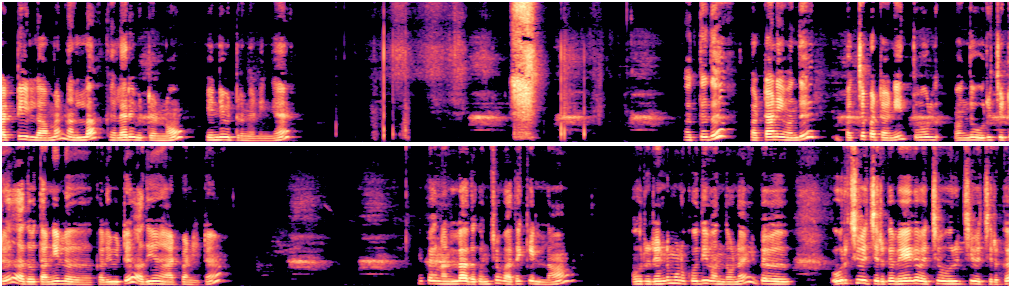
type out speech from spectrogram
கட்டி இல்லாமல் நல்லா கிளறி விட்டுடணும் எண்டி விட்டுருங்க நீங்கள் அடுத்தது பட்டாணி வந்து பச்சை பட்டாணி தோல் வந்து உரிச்சிட்டு அதை தண்ணியில் கழுவிட்டு அதையும் ஆட் பண்ணிட்டேன். இப்போ நல்லா அதை கொஞ்சம் வதக்கிடலாம். ஒரு ரெண்டு மூணு கொதி வந்தோடனே இப்போ உரித்து வச்சுருக்க வேக வச்சு உரித்து வச்சுருக்க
